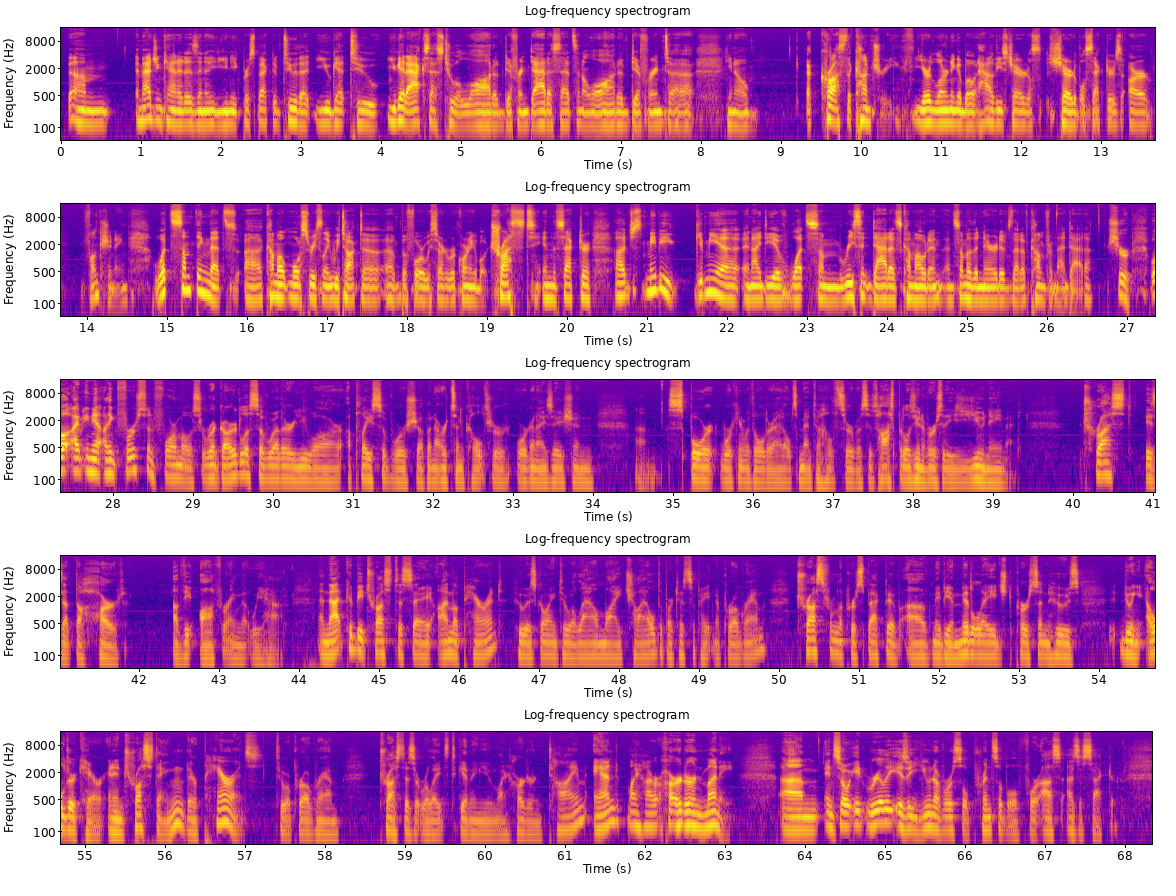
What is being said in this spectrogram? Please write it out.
Um, Imagine Canada is in a unique perspective too that you get to you get access to a lot of different data sets and a lot of different uh, you know across the country. You're learning about how these charitable charitable sectors are functioning. What's something that's uh, come out most recently? We talked uh, uh, before we started recording about trust in the sector. Uh, just maybe give me a, an idea of what some recent data has come out and, and some of the narratives that have come from that data. Sure. Well, I mean, I think first and foremost, regardless of whether you are a place of worship, an arts and culture organization, um, sport, working with older adults, mental health services, hospitals, universities, you name it, trust is at the heart of the offering that we have. And that could be trust to say, I'm a parent who is going to allow my child to participate in a program. Trust from the perspective of maybe a middle aged person who's doing elder care and entrusting their parents to a program. Trust as it relates to giving you my hard earned time and my hard earned money. Um, and so it really is a universal principle for us as a sector.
